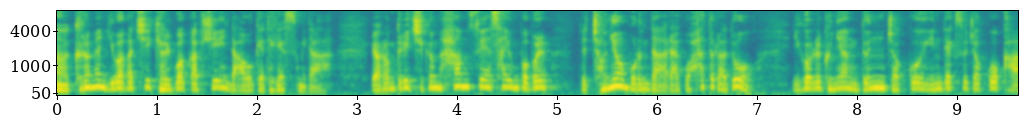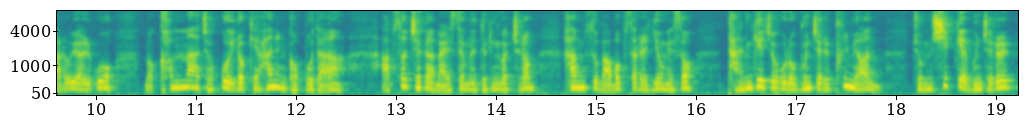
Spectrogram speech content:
어, 그러면 이와 같이 결과값이 나오게 되겠습니다. 여러분들이 지금 함수의 사용법을 전혀 모른다라고 하더라도 이거를 그냥 는 적고 인덱스 적고 가로 열고 뭐 컴마 적고 이렇게 하는 것보다 앞서 제가 말씀을 드린 것처럼 함수 마법사를 이용해서 단계적으로 문제를 풀면 좀 쉽게 문제를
